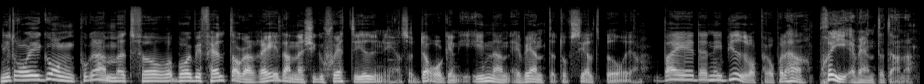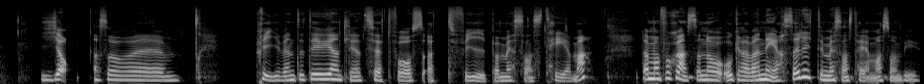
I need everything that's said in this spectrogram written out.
Ni drar igång programmet för Borgby fältdagar redan den 26 juni, alltså dagen innan eventet officiellt börjar. Vad är det ni bjuder på på det här pre-eventet, Anna? Ja, alltså eh, pre-eventet är ju egentligen ett sätt för oss att fördjupa mässans tema. Där man får chansen att, att gräva ner sig lite i mässans tema som vi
